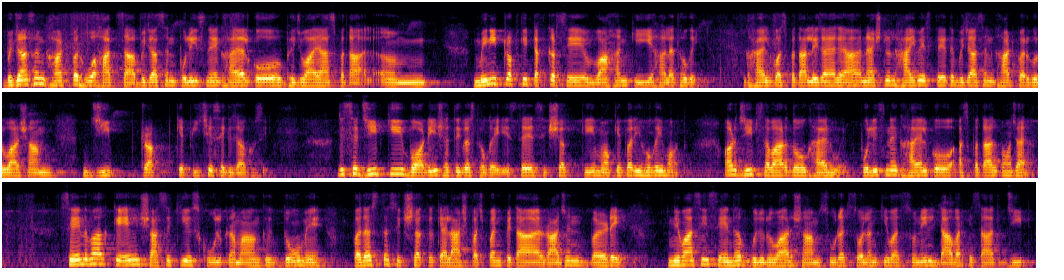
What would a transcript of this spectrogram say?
बिजासन घाट पर हुआ हादसा। बिजासन पुलिस ने घायल को भिजवाया अस्पताल। मिनी ट्रक की टक्कर से वाहन की ये हालत हो गई। घायल को अस्पताल ले जाया गया। नेशनल हाईवे स्थित बिजासन घाट पर गुरुवार शाम जीप ट्रक के पीछे से जा घुसी, जिससे जीप की बॉडी क्षतिग्रस्त हो गई। इससे शिक्षक की मौके पर ही हो गई मौत और जीप सवार दो घायल हुए। पुलिस ने घायल को अस्पताल पहुँचाया। सेंधवा के शासकीय स्कूल क्रमांक दो में पदस्थ शिक्षक कैलाश पचपन, पिता राजन बर्डे, निवासी सेंधव गुरुवार शाम सूरज सोलंकी व सुनील डावर के साथ जीप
